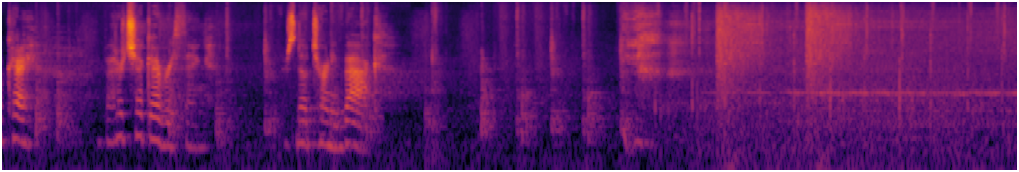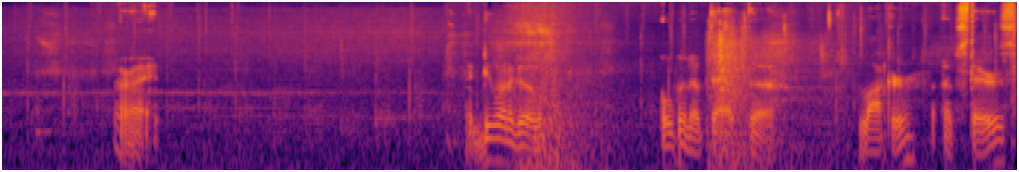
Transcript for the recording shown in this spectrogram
Okay. Better check everything. There's no turning back. All right. I do want to go open up that uh, locker upstairs.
